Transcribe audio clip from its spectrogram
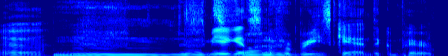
Uh, Hmm, this is me against funny. a Febreze can to compare.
